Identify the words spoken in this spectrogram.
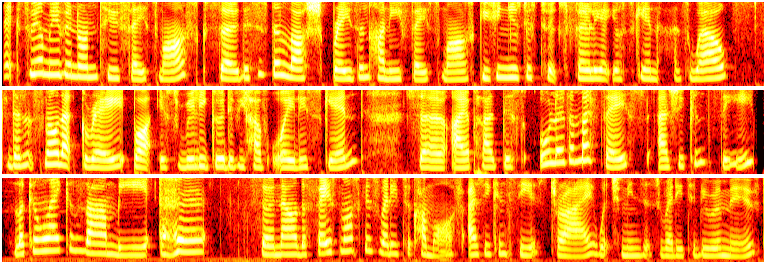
Next, we are moving on to face masks. So, this is the Lush Brazen Honey face mask. You can use this to exfoliate your skin as well. It doesn't smell that great, but it's really good if you have oily skin. So, I applied this all over my face, as you can see. Looking like a zombie. so, now the face mask is ready to come off. As you can see, it's dry, which means it's ready to be removed.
